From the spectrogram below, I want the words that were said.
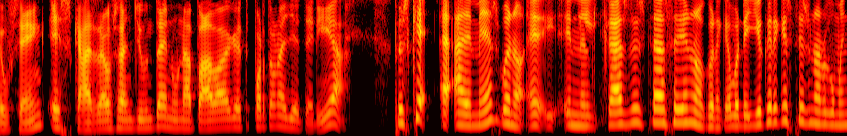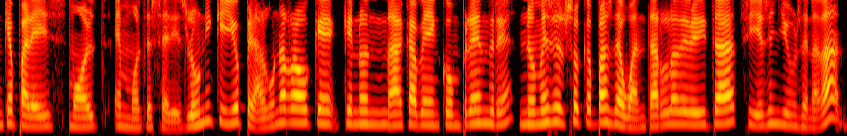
Eusenc, es casa o s'enjunta en una pava que et porta una lleteria. Però és que, a, a més, bueno, eh, en el cas d'esta sèrie no el conec. A veure, jo crec que este és un argument que apareix molt en moltes sèries. L'únic que jo, per alguna raó que, que no acabé en comprendre, només el sóc capaç d'aguantar-la de veritat si és en llums de Nadal.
